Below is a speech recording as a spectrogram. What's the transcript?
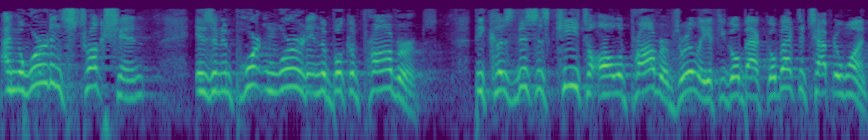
And the word instruction is an important word in the book of Proverbs. Because this is key to all of Proverbs, really. If you go back, go back to chapter 1.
